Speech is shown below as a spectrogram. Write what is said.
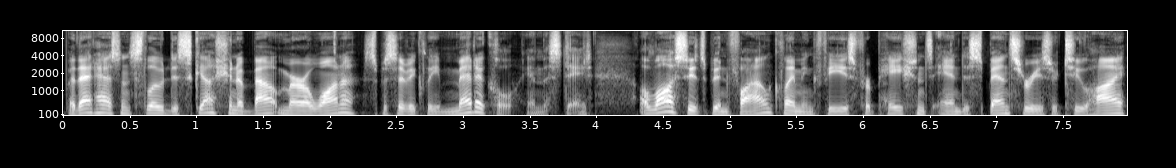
but that hasn't slowed discussion about marijuana, specifically medical, in the state. A lawsuit's been filed claiming fees for patients and dispensaries are too high,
